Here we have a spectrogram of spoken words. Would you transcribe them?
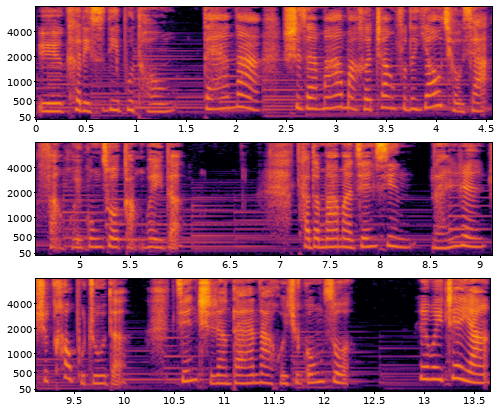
与克里斯蒂不同，戴安娜是在妈妈和丈夫的要求下返回工作岗位的。她的妈妈坚信男人是靠不住的，坚持让戴安娜回去工作，认为这样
